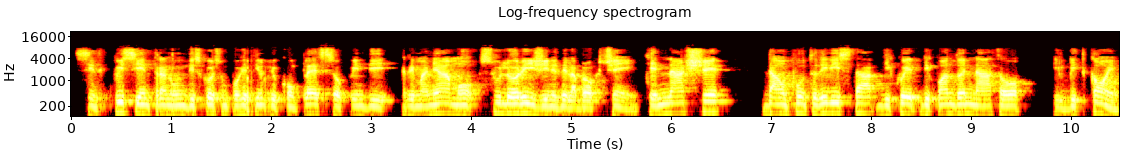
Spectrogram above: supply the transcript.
si, qui si entra in un discorso un pochettino più complesso, quindi rimaniamo sull'origine della blockchain, che nasce da un punto di vista di, que- di quando è nato il Bitcoin,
